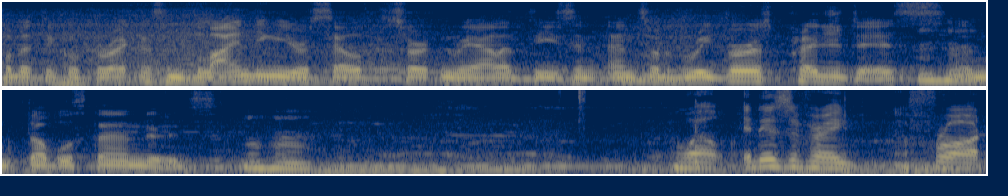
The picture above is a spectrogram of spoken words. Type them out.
political correctness and blinding yourself to certain realities and, and sort of reverse prejudice mm-hmm. and double standards. Mm-hmm. Well, it is a very fraught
